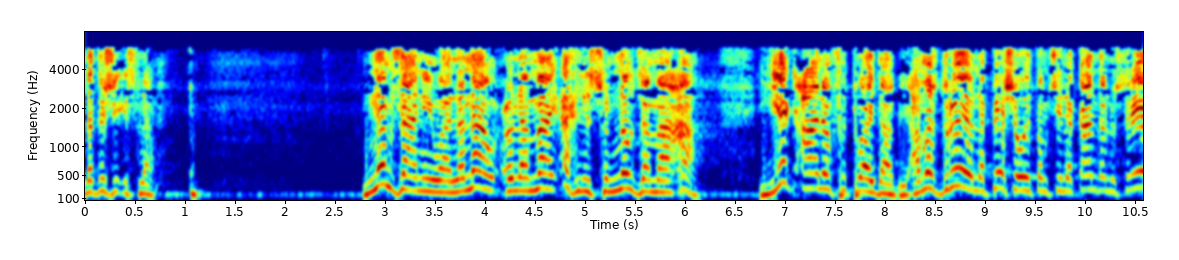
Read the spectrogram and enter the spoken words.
لە دژی ئیسلام. نەمزانیوە لە ناو علەمای ئەهلی سنە یەک عالم فتوای دابی. ئەمەش درێە لە پێشەوەی تەمسیلەکان دەنووسرێ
